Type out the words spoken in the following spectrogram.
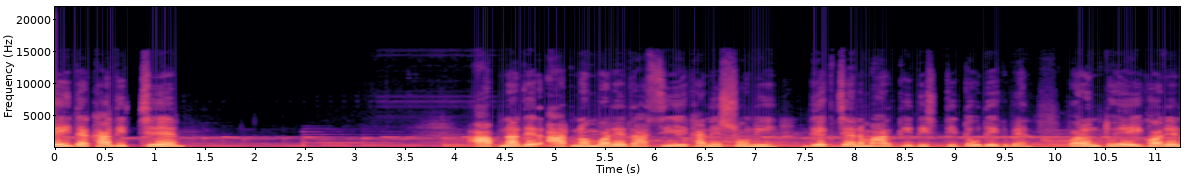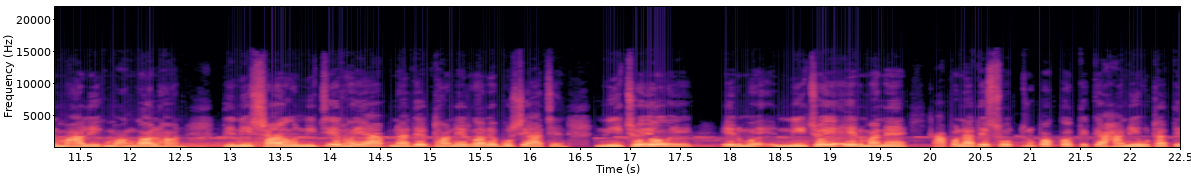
এই দেখা দিচ্ছে আপনাদের আট নম্বরের রাশি এখানে শনি দেখছেন, মার্কি দৃষ্টিতেও দেখবেন। পরন্তু এই ঘরের মালিক মঙ্গল হন। তিনি স্বয়ং নিচের হয়ে আপনাদের ধনের ঘরে বসে আছেন। নিচ হয়েও এর নিচ হয়ে এর মানে আপনাদের শত্রুপক্ষ থেকে হানি উঠাতে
